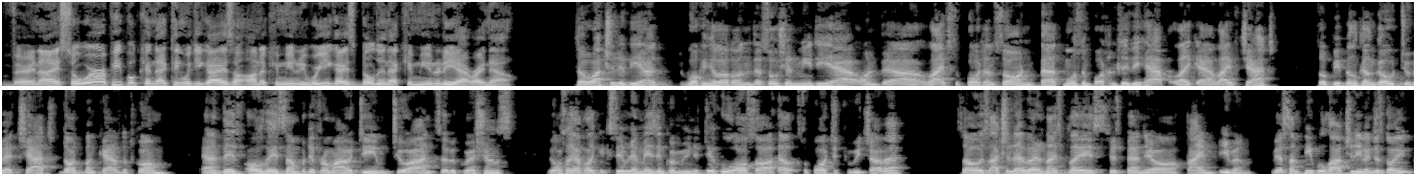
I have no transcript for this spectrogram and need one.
Very nice. So where are people connecting with you guys on a community? Where are you guys building that community at right now? So actually, we are working a lot on the social media, on the live support and so on. But most importantly, we have like a live chat. So people can go to the chat.bankera.com and there's always somebody from our team to answer the questions. We also have like extremely amazing community who also are help, supported to each other. So it's actually a very nice place to spend your time even. There are some people who actually even just going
